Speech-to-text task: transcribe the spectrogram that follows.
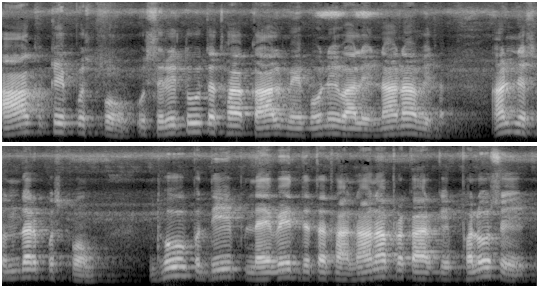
आँख के पुष्पों, उस ऋतु तथा काल में होने वाले नानाविध अन्य सुंदर पुष्पों, धूप, दीप, नैवेद्य तथा नाना प्रकार के फलों से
